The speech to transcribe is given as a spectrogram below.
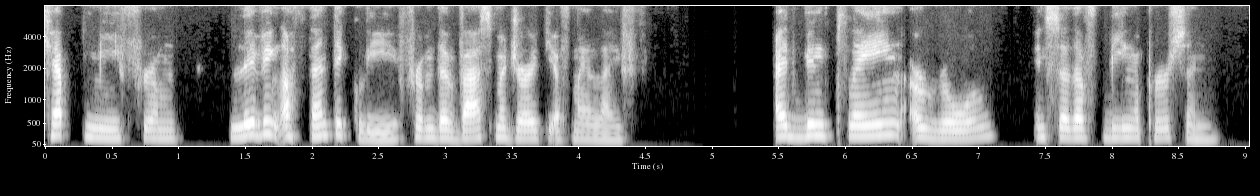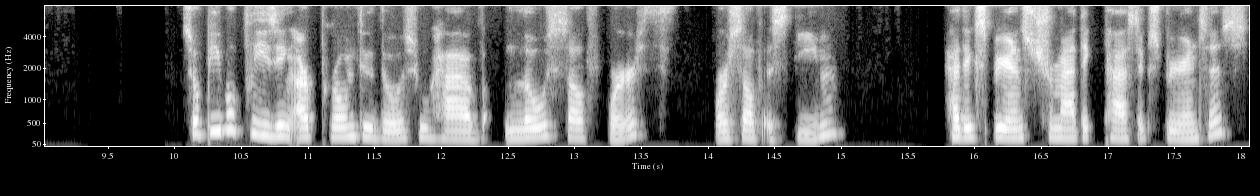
kept me from living authentically from the vast majority of my life. I'd been playing a role instead of being a person. So, people pleasing are prone to those who have low self worth or self esteem, had experienced traumatic past experiences,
